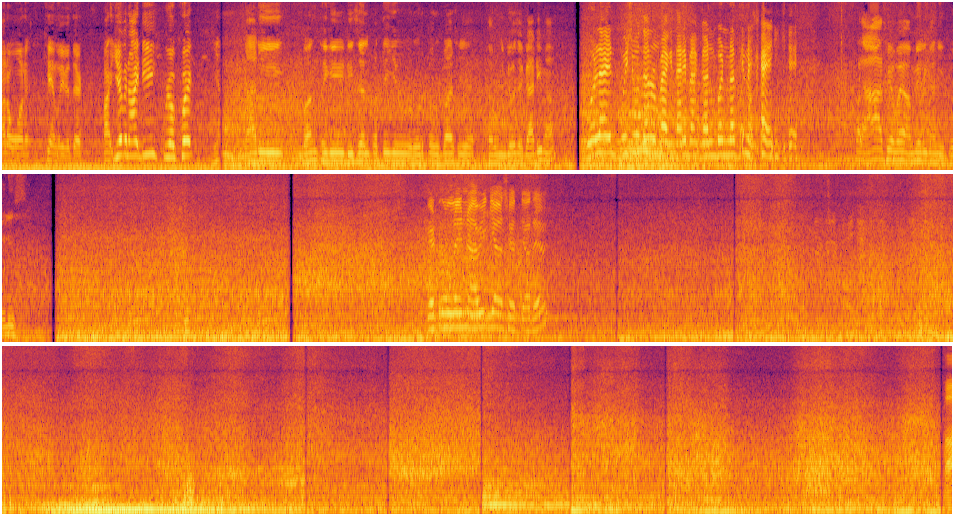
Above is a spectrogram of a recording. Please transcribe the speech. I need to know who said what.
Speaker 1: I don't want it. Can't leave it there. All right, you have an ID, real quick?
Speaker 2: ગાડી બંધ થઈ ગઈ diesel પતી ગયું રોડ પર ઊભા છે તરુણ ગયો છે ગાડીમાં
Speaker 3: બોલાવીને પૂછ્યું તારું ભાઈ તારી પાસે ગન બન નથી ને કાંઈ કે
Speaker 2: પણ આ છે ભાઈ અમેરિકાની પોલીસ
Speaker 3: પેટ્રોલ લઈને આવી ગયા છે અત્યારે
